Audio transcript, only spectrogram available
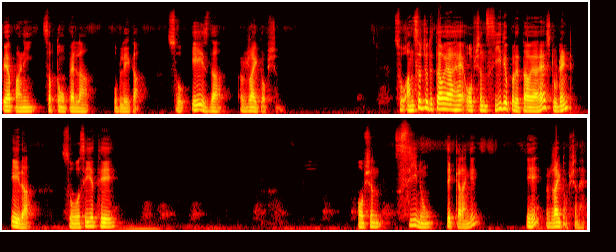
ਪਿਆ ਪਾਣੀ ਸਭ ਤੋਂ ਪਹਿਲਾਂ ਉਬਲੇਗਾ। So A is the right option so answer ਜੋ ਦਿੱਤਾ ਹੋਇਆ ਹੈ ਆਪਸ਼ਨ ਸੀ ਦੇ ਉੱਪਰ ਦਿੱਤਾ ਹੋਇਆ ਹੈ ਸਟੂਡੈਂਟ ਏ ਦਾ ਸੋ ਅਸੀਂ ਇੱਥੇ ਆਪਸ਼ਨ ਸੀ ਨੂੰ ਟਿਕ ਕਰਾਂਗੇ ਇਹ ਰਾਈਟ ਆਪਸ਼ਨ ਹੈ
